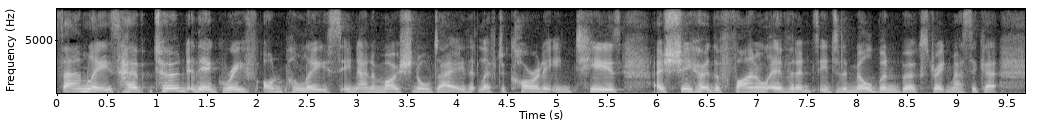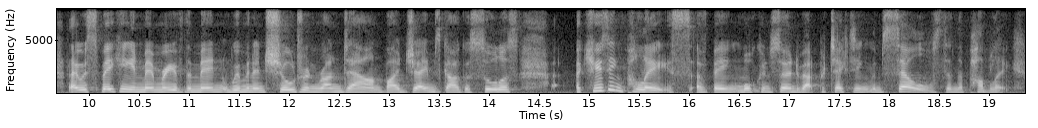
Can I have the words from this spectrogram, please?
Families have turned their grief on police in an emotional day that left a coroner in tears as she heard the final evidence into the Melbourne Burke Street massacre. They were speaking in memory of the men, women, and children run down by James Gargasoulas, accusing police of being more concerned about protecting themselves than the public.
